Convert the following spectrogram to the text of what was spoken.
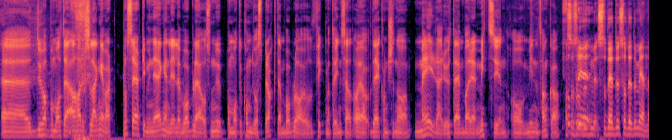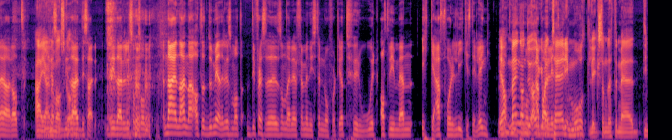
eh, du har på en måte Jeg har så lenge vært plassert i min egen lille boble, og så nå på en måte kom du og sprakk den bobla og fikk meg til å innse at å ja, det er kanskje noe mer der ute enn bare mitt syn og mine tanker. Altså, så, du, så, det du, så det du mener, er at Jeg er liksom, de, der, disse her, de der liksom sånn Nei, nei, nei, at du mener liksom at de fleste sånne der feminister nå for tida tror at vi menn ikke er for likestilling. Ja, med en gang du er argumenterer imot liksom dette med De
